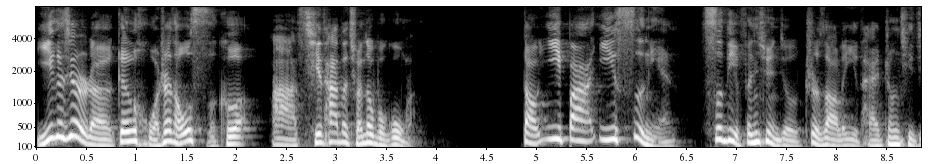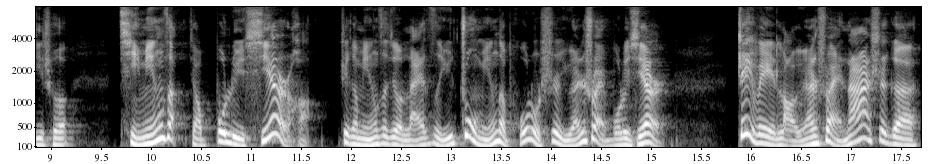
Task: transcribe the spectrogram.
一个劲儿的跟火车头死磕啊，其他的全都不顾了。到一八一四年。斯蒂芬逊就制造了一台蒸汽机车，起名字叫布吕歇尔号。这个名字就来自于著名的普鲁士元帅布吕歇尔。这位老元帅那是个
